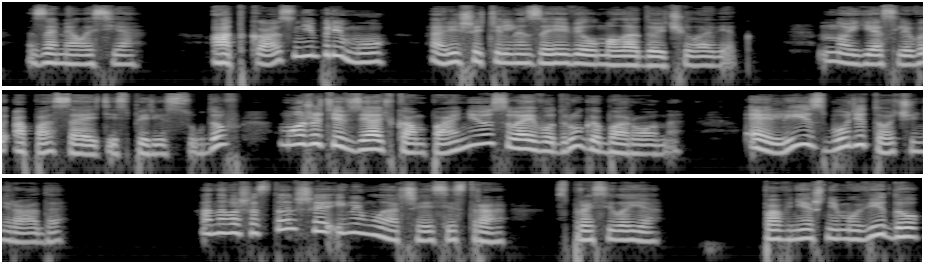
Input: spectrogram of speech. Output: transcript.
— замялась я. «Отказ не приму», — решительно заявил молодой человек. «Но если вы опасаетесь пересудов, можете взять в компанию своего друга барона. Элис будет очень рада». «Она ваша старшая или младшая сестра?» — спросила я. По внешнему виду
